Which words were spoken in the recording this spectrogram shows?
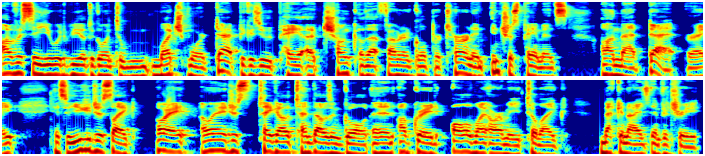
Obviously, you would be able to go into much more debt because you would pay a chunk of that 500 gold per turn in interest payments on that debt, right? And so you could just like, all right, I'm going to just take out 10,000 gold and upgrade all of my army to like mechanized infantry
